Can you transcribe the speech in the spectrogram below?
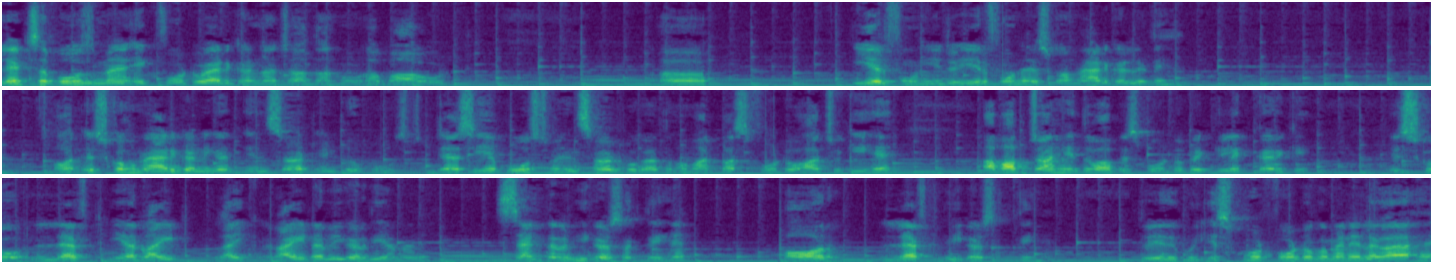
लेट सपोज़ मैं एक फ़ोटो ऐड करना चाहता हूँ अबाउट ईयरफोन ये जो ईयरफोन है, इसको हम ऐड कर लेते हैं। और इसको हम ऐड करने का इंसर्ट इनटू पोस्ट जैसे ये पोस्ट में इंसर्ट होगा तो हमारे पास फ़ोटो आ चुकी है। अब आप चाहें तो आप इस फ़ोटो पे क्लिक करके इसको लेफ़्ट या राइट लाइक राइट अभी कर दिया मैंने। सेंटर भी कर सकते हैं और लेफ़्ट भी कर सकते हैं। तो ये देखो, इस फ़ोटो को मैंने लगाया है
